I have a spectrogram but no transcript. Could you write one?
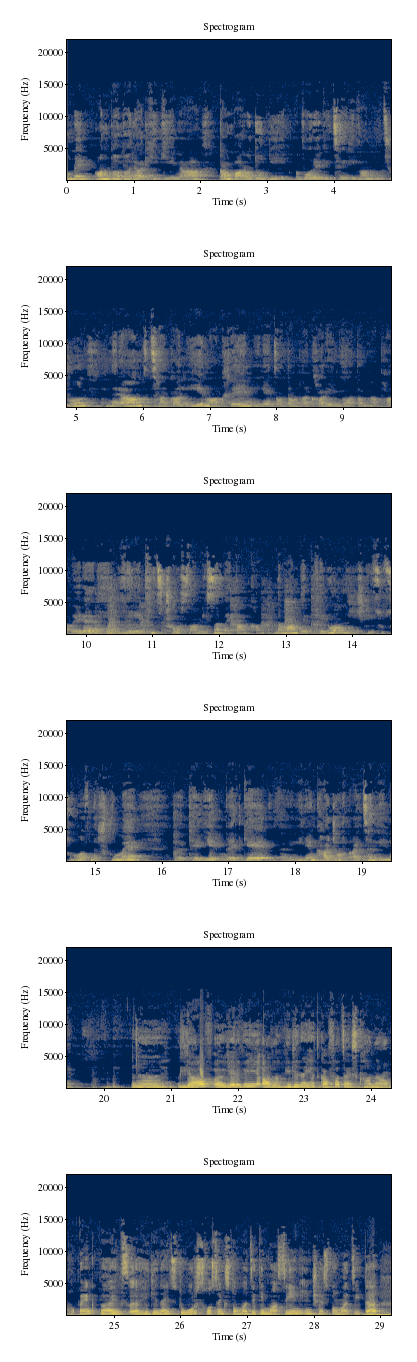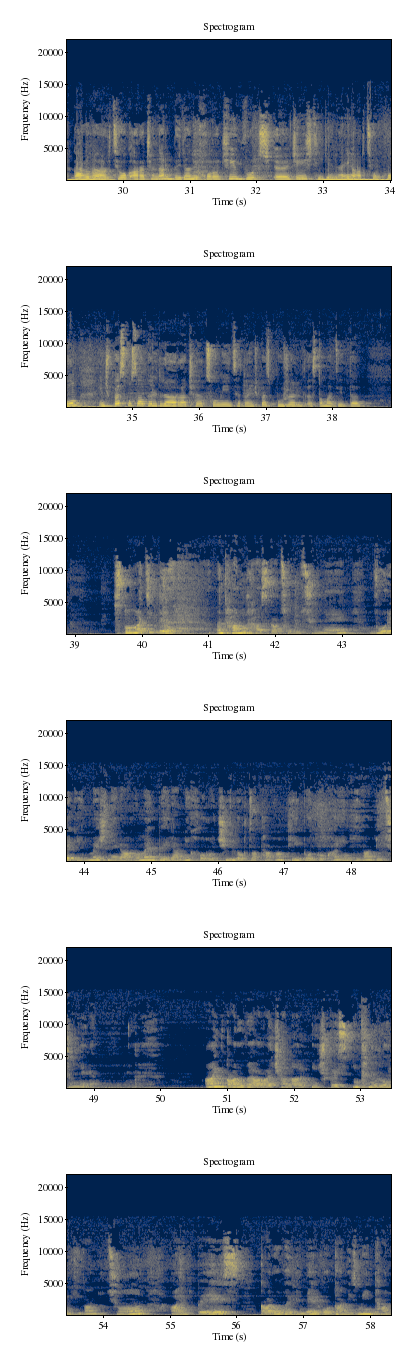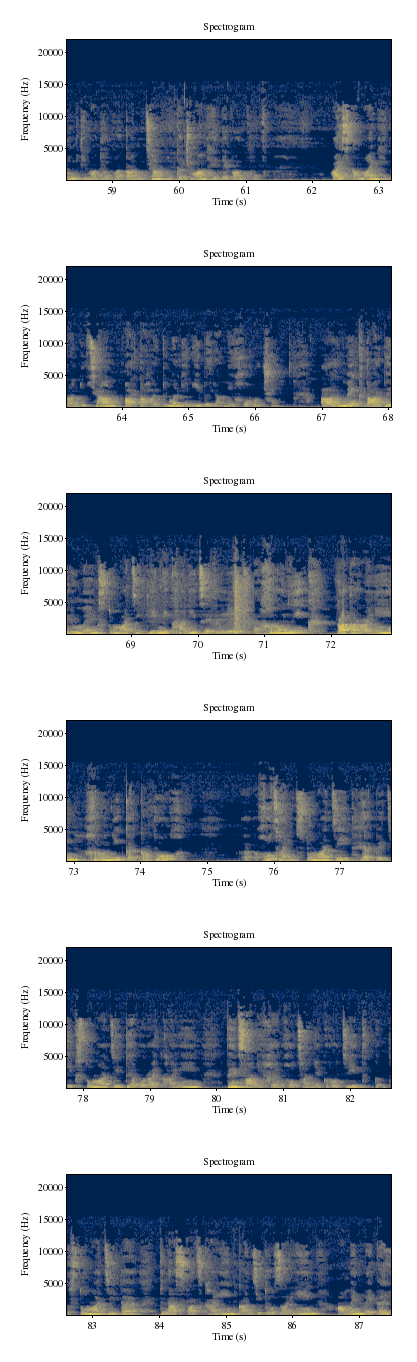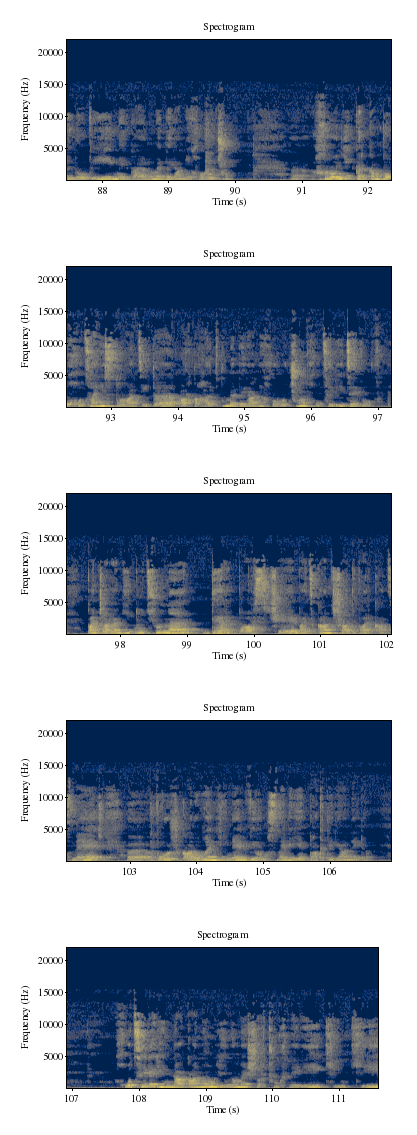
ունեն անբավարար հիգիենա կամ պարոդոնտի որևիցե հիվանդություն, նրանք ցանկալի է մաքրեն իրենց ատամնակարերն ու ատամնափարերը 3-ից 4 ամիսը մեկ անգամ։ Նման դեպքերում բժշկի ցուցումով նշվում է թե երբ պետք է իրենք հաջորդ այցը լինեն։ Լավ, երևի հիգիենայի հետ կապված այսքանը ամփոփենք, բայց հիգիենայից դուրս խոսենք ստոմատիտի մասին, ինչ է ստոմատիտը, կարող է արդյոք առաջանալ բերանի խորոչի ոչ ճիշտ հիգիենայի արդյունքում, ինչպես խուսափել դրա առաջացումից, հետո ինչպես բուժել ստոմատիտը։ Ստոմատիտը ընդհանուր հասկացողություն է, որը իր մեջ ներառում է բերանի խորոչի լորձաթաղանթի բորբոքային հիվանդությունները Այն կարող է առաջանալ ինչպես ինքնուրույն հիվանդություն, այնպես կարող է լինել օրգանիզմի ընդհանուր դիմադրողականության ընկճման հետևանքով։ Այս կամ այն հիվանդության արտահայտումը լինի բերանի խոռոչում։ Ալ մենք տարբերում ենք ստոմատիտի մի քանի ձևեր՝ խրոնիկ կատարային, խրոնիկ կրկնվող խոցային ստոմատիտ, հերպետիկ ստոմատիտ, դեղորայքային, վենսանի խոցանեկրոտիտ, ստոմատիտը, վնասվածքային, կանզիդոզային, ամեն մեկը յուրովի ներկայանում է բերանի խոռոչում։ Խրոնիկ կրկնվող խոցային ստոմատիտը արտահայտվում է բերանի խոռոչում խոցերի ձևով։ Պատճառագիտությունը դեռ པարս չէ, բայց կան շատ վարկածներ, որ կարող են լինել վիրուսները եւ բակտերիաները։ Խոցերը հիմնականում լինում են շրթունքների, քիմքի,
